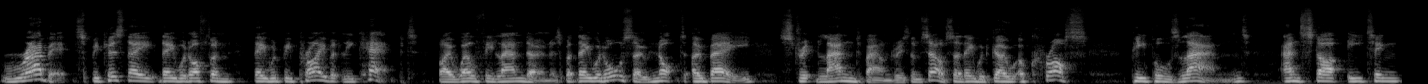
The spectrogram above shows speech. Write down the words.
rabbits, because they, they would often they would be privately kept by wealthy landowners, but they would also not obey strict land boundaries themselves. So they would go across people's land and start eating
